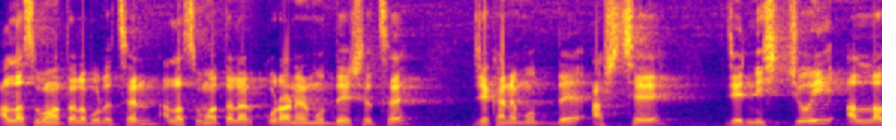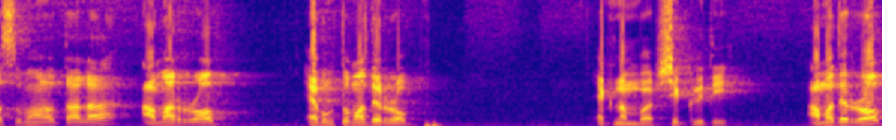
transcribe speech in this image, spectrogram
আল্লাহ সুমতাল্লাহ বলেছেন, আল্লাহ সুমতাল্লাহর কোরআনের মধ্যে এসেছে যেখানে মধ্যে আসছে যে নিশ্চয়ই আল্লাহ সুবহানতালা আমার রব এবং তোমাদের রব। এক নম্বর, স্বীকৃতি। আমাদের রব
